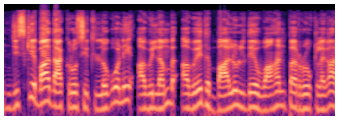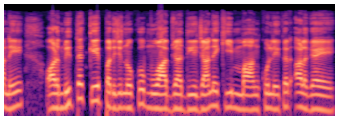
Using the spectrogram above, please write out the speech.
जिसके बाद आक्रोशित लोगों ने अविलंब अवैध बालू लदे वाहन पर रोक लगाने और मृतक के परिजनों को मुआवजा दिए जाने की मांग को लेकर अड़ गए।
